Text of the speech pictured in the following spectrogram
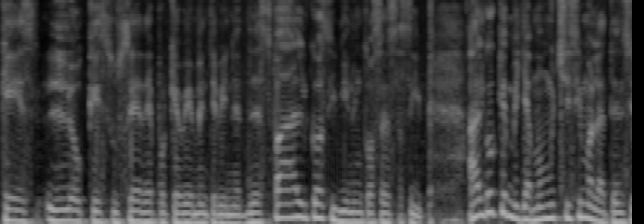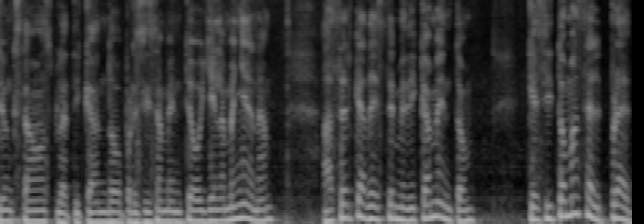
qué es lo que sucede porque obviamente vienen desfalcos y vienen cosas así. Algo que me llamó muchísimo la atención que estábamos platicando precisamente hoy en la mañana acerca de este medicamento, que si tomas el PRED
